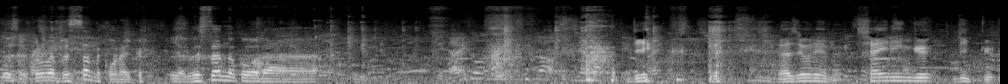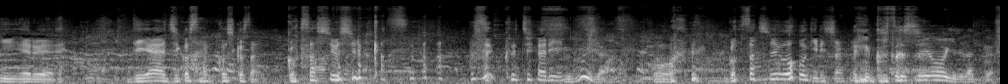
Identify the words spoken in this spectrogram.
どどうするこの前物産のコーナー行く？いや物産のコーナー。ディラジオネームシャイニングビッグイン LA ディアジコさんコシコさん。ご差し後ろかす口あり。すごいじゃん。もうご差し大喜利じゃん。ご差し大喜利だって。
